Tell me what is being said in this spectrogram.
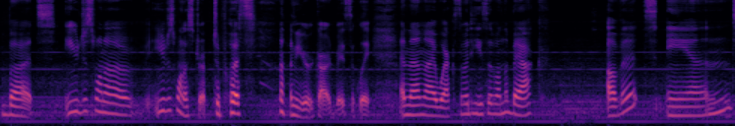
But you just want to you just want a strip to put on your card, basically. And then I wax some adhesive on the back of it, and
